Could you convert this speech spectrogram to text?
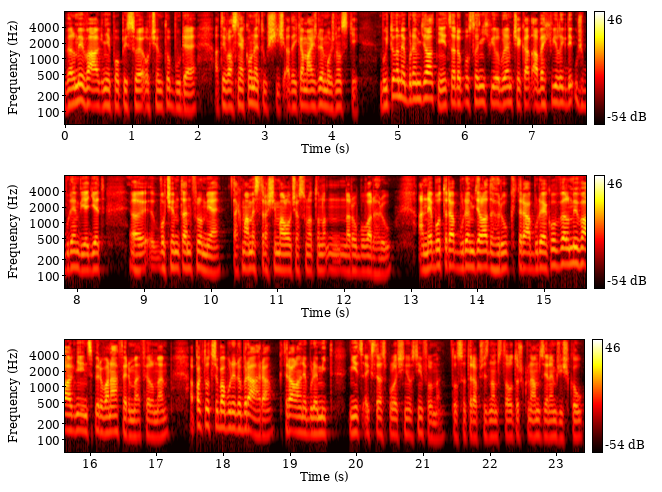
velmi vágně popisuje, o čem to bude a ty vlastně jako netušíš a teďka máš dvě možnosti. Buď to nebudeme dělat nic a do poslední chvíle budeme čekat a ve chvíli, kdy už budeme vědět, eh, o čem ten film je, tak máme strašně málo času na to na- naroubovat hru. A nebo teda budeme dělat hru, která bude jako velmi vágně inspirovaná firme, filmem a pak to třeba bude dobrá hra, která ale nebude mít nic extra společného s tím filmem. To se teda přiznám stalo trošku nám s Janem Žižkou,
